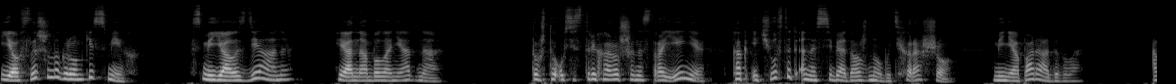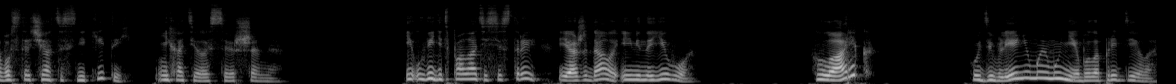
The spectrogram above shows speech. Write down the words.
я услышала громкий смех. Смеялась Диана. И она была не одна. То, что у сестры хорошее настроение, как и чувствовать она себя должно быть хорошо, меня порадовало. А вот встречаться с Никитой не хотелось совершенно. И увидеть в палате сестры я ожидала именно его. «Ларик?» Удивлению моему не было предела.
